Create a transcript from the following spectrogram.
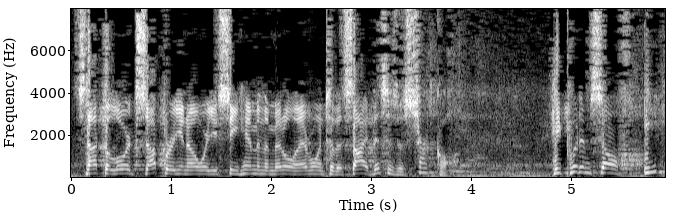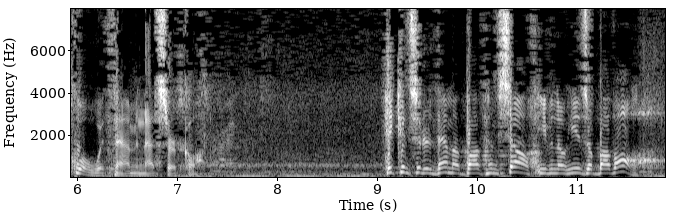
It's not the Lord's Supper, you know, where you see him in the middle and everyone to the side. This is a circle. He put himself equal with them in that circle. He considered them above himself, even though he is above all.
